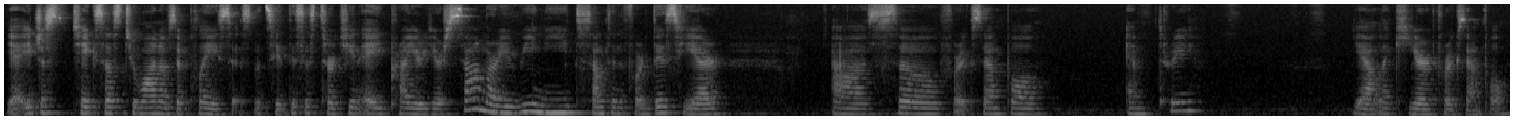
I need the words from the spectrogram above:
yeah it just takes us to one of the places. Let's see this is 13a prior year summary. We need something for this year. Uh, so for example M3 yeah like here for example.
